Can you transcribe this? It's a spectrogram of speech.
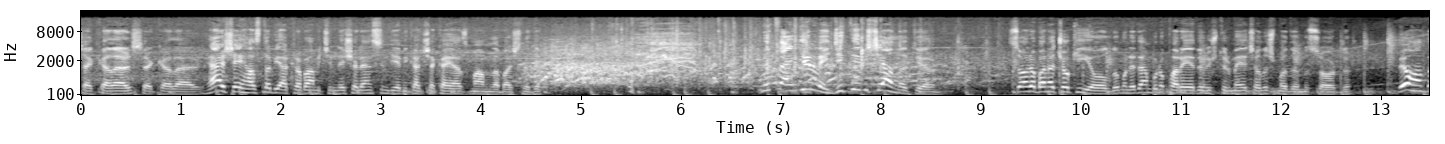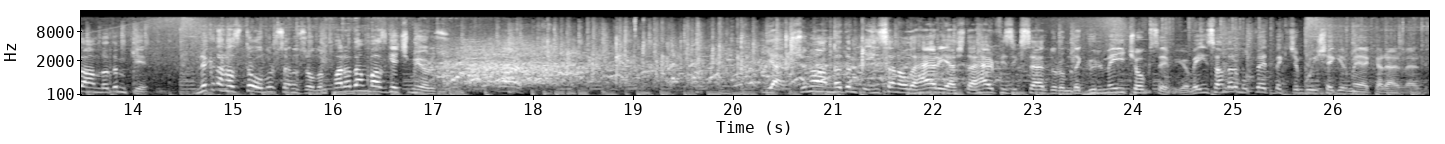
şakalar şakalar. Her şey hasta bir akrabam için neşelensin diye birkaç şaka yazmamla başladı. Lütfen girmeyin ciddi bir şey anlatıyorum. Sonra bana çok iyi olduğumu, neden bunu paraya dönüştürmeye çalışmadığımı sordu. Ve o anda anladım ki ne kadar hasta olursanız olun paradan vazgeçmiyoruz. Ya şunu anladım ki insanoğlu her yaşta, her fiziksel durumda gülmeyi çok seviyor. Ve insanları mutlu etmek için bu işe girmeye karar verdim.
